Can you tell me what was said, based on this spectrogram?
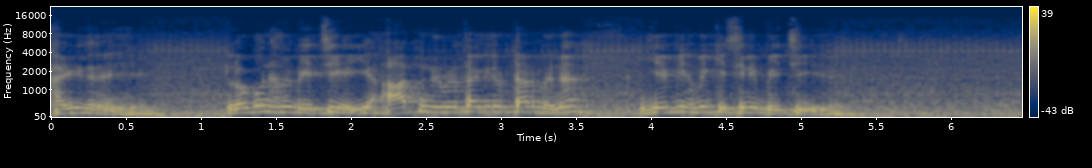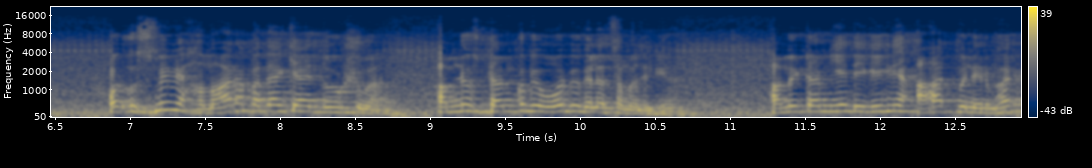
खरीद रहे हैं। लोगों ने हमें बेची है। ये आत्मनिर्भरता की जो टर्म है ना, ये भी हमें किसी ने बेची है। और उसमें भी हमारा पता है क्या दोष हुआ। हमने उस टर्म को भी और भी गलत समझ लिया। हमें टर्म ये दी गई कि आत्मनिर्भर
